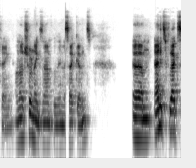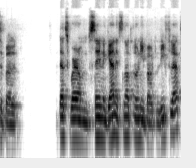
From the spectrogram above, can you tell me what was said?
thing. i'll sure an example in a second. Um, and it's flexible. That's where I'm saying again. It's not only about leaflet.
